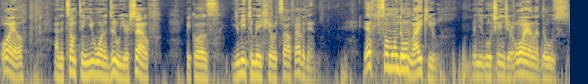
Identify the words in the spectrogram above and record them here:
oil, and it's something you want to do yourself, because you need to make sure it's self-evident. If someone don't like you when you go change your oil at those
